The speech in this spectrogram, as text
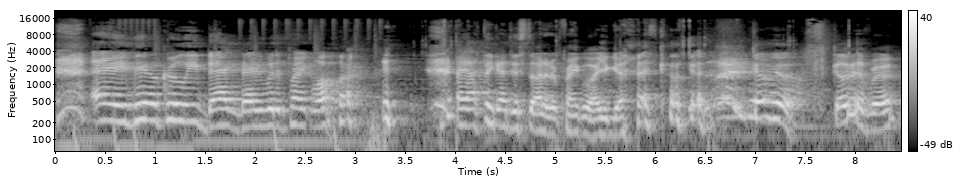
Hey, BM Krewe, we back, baby, with the prank war. hey, I think I just started a prank war, you guys. Come here. Come here. Come here, bro.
